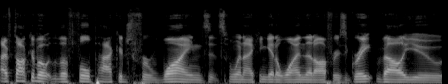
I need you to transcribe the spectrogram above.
I've talked about the full package for wines. It's when I can get a wine that offers great value,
